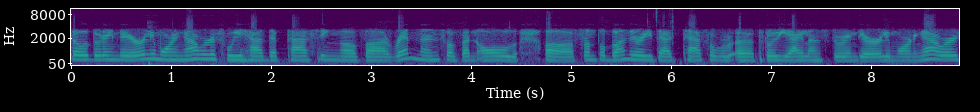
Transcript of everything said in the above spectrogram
So during the early morning hours, we had the passing of uh, remnants of an old uh, frontal boundary that passed over, uh, through the islands during the early morning hours,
